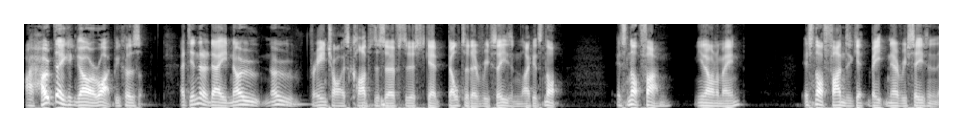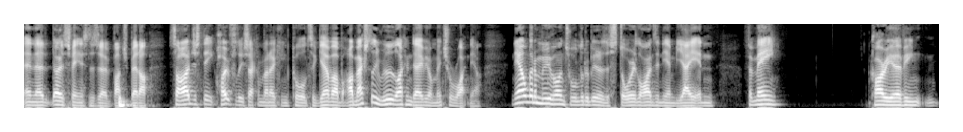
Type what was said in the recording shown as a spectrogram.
I hope they can go all right because at the end of the day, no no franchise clubs deserves to just get belted every season. Like it's not it's not fun. You know what I mean? It's not fun to get beaten every season, and those fans deserve much better. So I just think hopefully Sacramento can pull it together. But I'm actually really liking Davion Mitchell right now. Now I'm going to move on to a little bit of the storylines in the NBA, and for me, Kyrie Irving,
